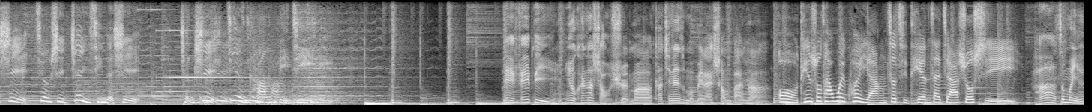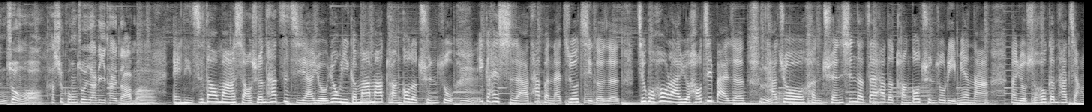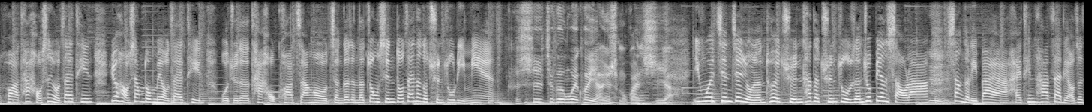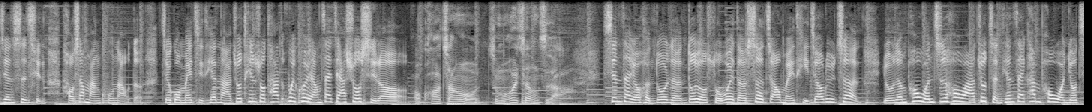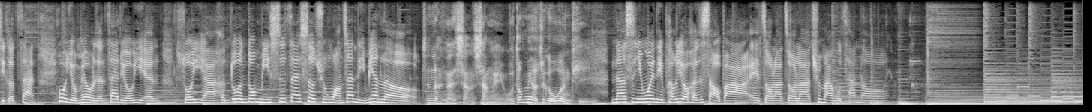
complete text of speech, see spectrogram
事就是振兴的事，城市健康笔记。哎，菲比，你有看到小璇吗？他今天怎么没来上班呢？啊？哦，听说他胃溃疡，这几天在家休息。啊，这么严重哦？他是工作压力太大吗？哎，你知道吗？小璇她自己啊，有用一个妈妈团购的群组。嗯。一开始啊，他本来只有几个人，结果后来有好几百人。他就很全心的在他的团购群组里面呐、啊。那有时候跟他讲话，他好像有在听，又好像都没有在听。我觉得他好夸张哦，整个人的重心都在那个群组里面。可是这跟胃溃疡有什么关系啊？因为渐渐有人退群，他的群主人就变少啦。嗯。上个礼拜啊，还听他在聊这件事情。好像蛮苦恼的，结果没几天呐、啊，就听说他胃溃疡在家休息了。好夸张哦，怎么会这样子啊？现在有很多人都有所谓的社交媒体焦虑症，有人 po 文之后啊，就整天在看 po 文有几个赞，或有没有人在留言，所以啊，很多人都迷失在社群网站里面了。真的很难想象哎，我都没有这个问题。那是因为你朋友很少吧？哎，走啦走啦，去买午餐喽。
